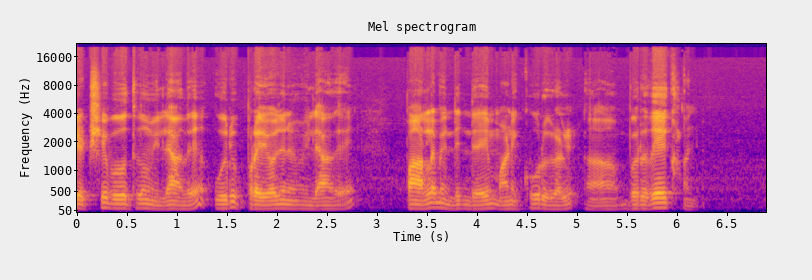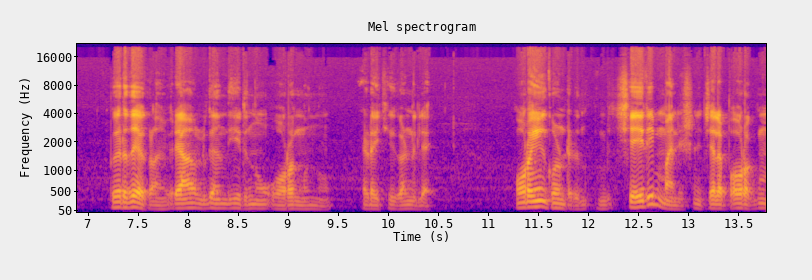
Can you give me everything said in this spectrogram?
ലക്ഷ്യബോധവുമില്ലാതെ ഒരു പ്രയോജനവുമില്ലാതെ പാർലമെന്റിന്റെ മണിക്കൂറുകൾ വെറുതെ കളഞ്ഞു. വെറുതെ കളഞ്ഞു. രാഹുൽ ഗാന്ധി ഇരുന്നു ഉറങ്ങുന്നു ഇടയ്ക്ക് കണ്ടില്ലേ ഉറങ്ങിക്കൊണ്ടിരുന്നു. ശരി മനുഷ്യൻ ചിലപ്പോൾ ഉറക്കം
